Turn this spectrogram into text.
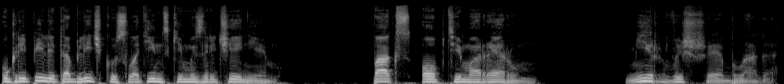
укрепили табличку с латинским изречением «Pax optima rerum» — «Мир — высшее благо».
